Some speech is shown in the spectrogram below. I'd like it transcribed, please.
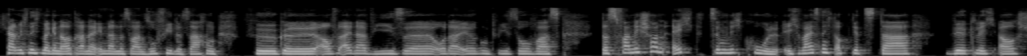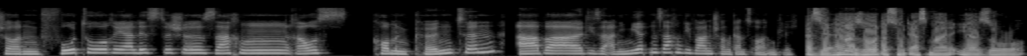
Ich kann mich nicht mehr genau dran erinnern, es waren so viele Sachen, Vögel auf einer Wiese oder irgendwie sowas. Das fand ich schon echt ziemlich cool. Ich weiß nicht, ob jetzt da wirklich auch schon fotorealistische Sachen rauskommen könnten. Aber diese animierten Sachen, die waren schon ganz ordentlich. Das ist ja immer so, dass du halt erstmal eher so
